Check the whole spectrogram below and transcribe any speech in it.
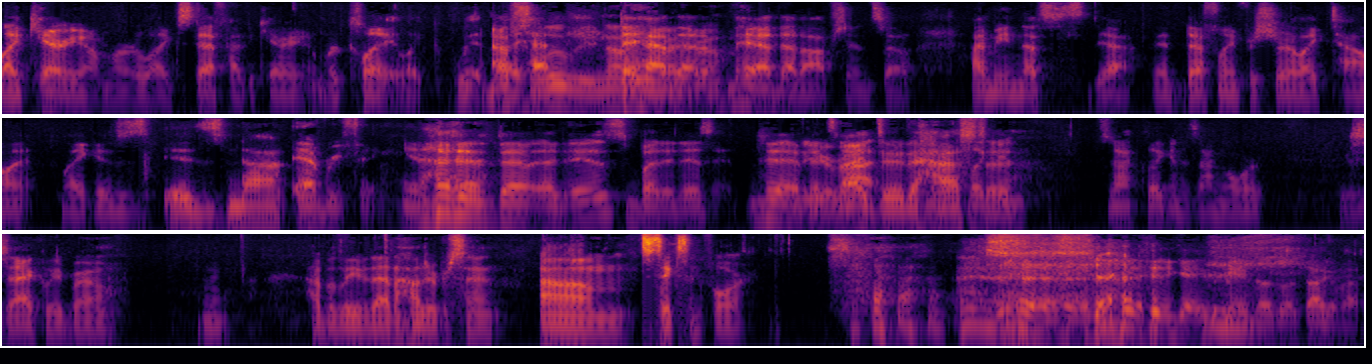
like carry him or like Steph had to carry him or Clay like with- they had- absolutely. No, they you're have right, that bro. they had that option so i mean that's yeah it definitely for sure like talent like is is not everything you know Yeah. it is but it isn't if You're it's right, not- dude. It has clicking, to. it's not clicking it's not gonna work Exactly, bro. Mm. I believe that 100. percent Um, six and four game, game knows what i'm talking about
